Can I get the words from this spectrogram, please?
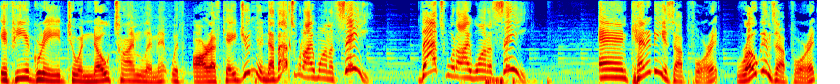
if he agreed to a no time limit with RFK Jr. Now, that's what I want to see. That's what I want to see. And Kennedy is up for it. Rogan's up for it.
